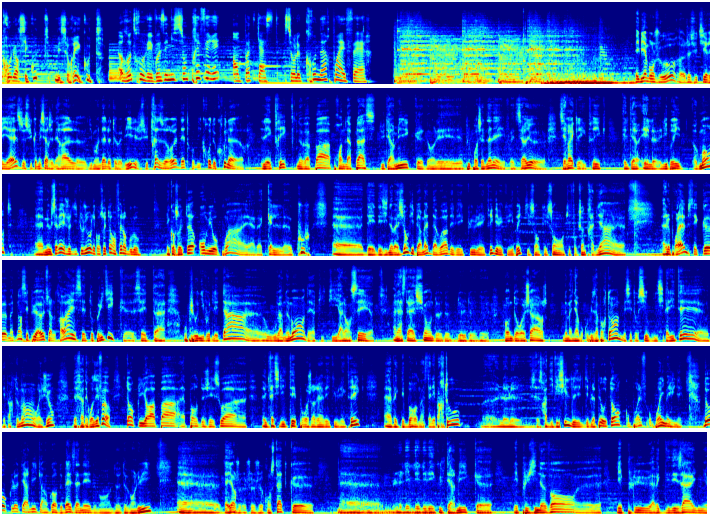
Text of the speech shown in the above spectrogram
Croner s'écoute, mais se réécoute. Retrouvez vos émissions préférées en podcast sur le crooner.fr. Eh bien bonjour, je suis Thierry S, je suis commissaire général euh, du mondial automobile et je suis très heureux d'être au micro de Crooner. L'électrique ne va pas prendre la place du thermique dans les plus prochaines années, il faut être sérieux. C'est vrai que l'électrique et l'hybride augmentent, euh, mais vous savez, je le dis toujours, les constructeurs ont fait leur boulot. Les constructeurs ont mis au point, et avec quel coût, euh, des, innovations qui permettent d'avoir des véhicules électriques, des véhicules hybrides qui sont qui sont qui fonctionnent très bien. Euh, le problème, c'est que maintenant, c'est plus à eux de faire le travail, c'est aux politiques, c'est au plus haut niveau de l'État, euh, au gouvernement, d'ailleurs, qui, a lancé euh, l'installation de, de, de, de, de bandes de recharge de manière beaucoup plus importante, mais c'est aussi aux municipalités, aux départements, aux régions, de faire des gros efforts. Tant qu'il n'y aura pas à la porte de chez soi une facilité pour recharger un véhicule électrique, avec des bornes installées partout, euh, le, ce sera difficile de développer autant qu'on pourrait, on pourrait l'imaginer. Donc le thermique a encore de belles années devant, de, devant lui. Euh, D'ailleurs, je, constate que euh, les, les, les, véhicules thermiques euh, les plus innovants, euh, les plus avec des designs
